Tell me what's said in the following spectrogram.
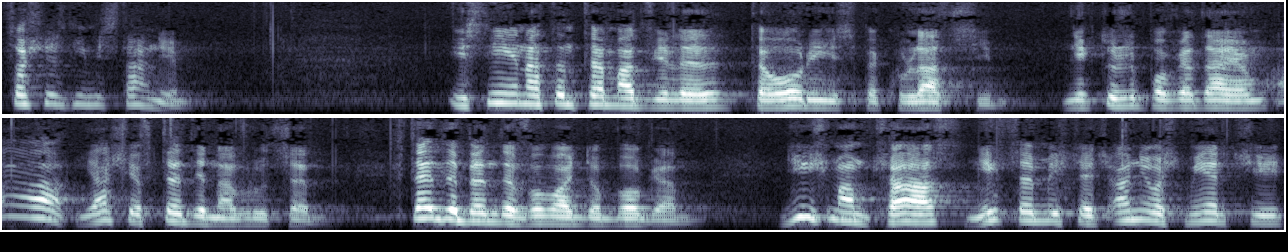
Co się z nimi stanie? Istnieje na ten temat wiele teorii i spekulacji. Niektórzy powiadają, a ja się wtedy nawrócę, wtedy będę wołać do Boga. Dziś mam czas, nie chcę myśleć ani o śmierci,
